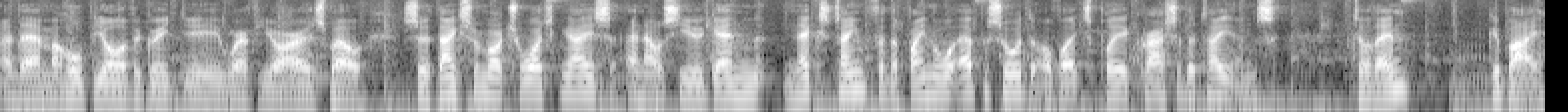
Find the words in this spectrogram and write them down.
And um, I hope you all have a great day wherever you are as well. So thanks so much for watching, guys, and I'll see you again next time for the final episode of Let's Play Crash of the Titans. Till then, goodbye.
